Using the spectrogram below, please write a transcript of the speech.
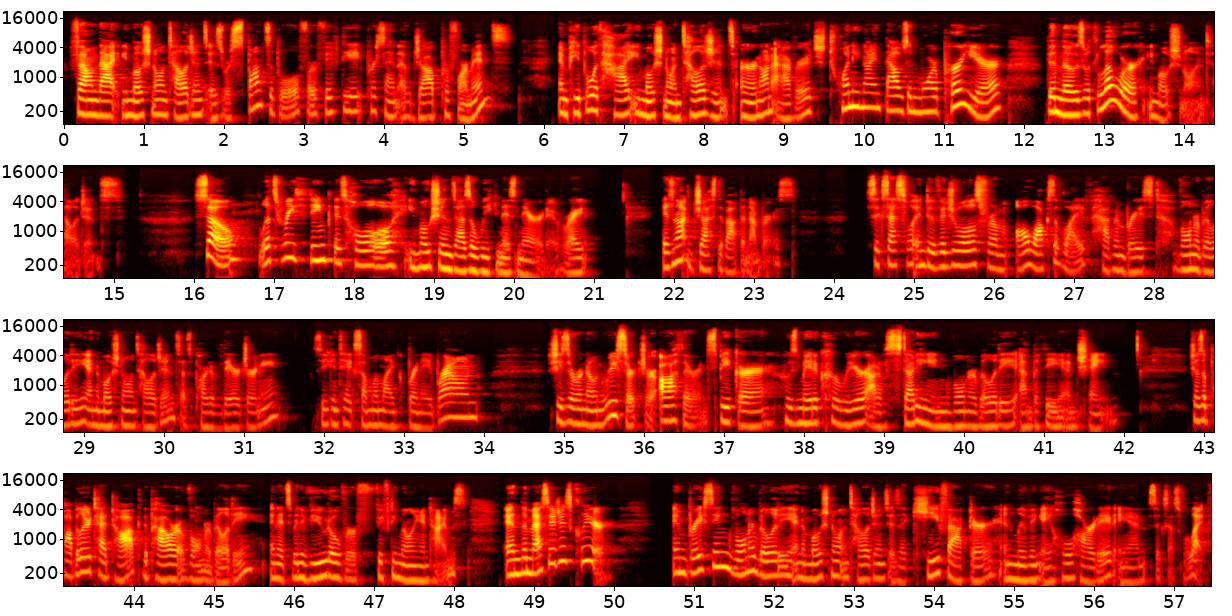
found that emotional intelligence is responsible for 58% of job performance. And people with high emotional intelligence earn on average 29,000 more per year than those with lower emotional intelligence. So, let's rethink this whole emotions as a weakness narrative, right? It's not just about the numbers. Successful individuals from all walks of life have embraced vulnerability and emotional intelligence as part of their journey. So you can take someone like Brene Brown. She's a renowned researcher, author, and speaker who's made a career out of studying vulnerability, empathy, and shame. She has a popular TED Talk, The Power of Vulnerability, and it's been viewed over 50 million times. And the message is clear Embracing vulnerability and emotional intelligence is a key factor in living a wholehearted and successful life.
